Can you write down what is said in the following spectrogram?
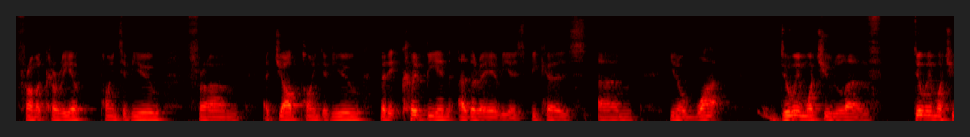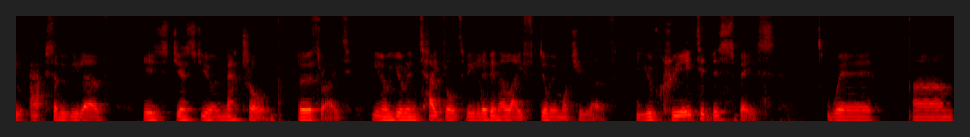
from a career point of view from a job point of view but it could be in other areas because um, you know what doing what you love, doing what you absolutely love, is just your natural birthright. You know, you're entitled to be living a life doing what you love. You've created this space where, um,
